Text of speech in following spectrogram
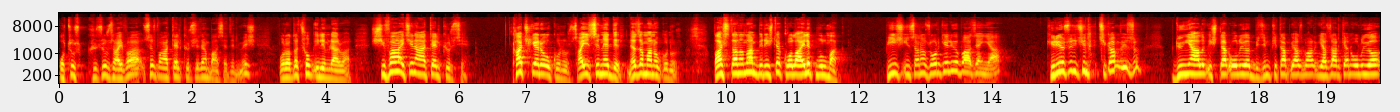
30 küsur sayfa sırf Ayetel Kürsi'den bahsedilmiş. Burada çok ilimler var. Şifa için Ayetel Kürsi. Kaç kere okunur? Sayısı nedir? Ne zaman okunur? Başlanılan bir işte kolaylık bulmak. Bir iş insana zor geliyor bazen ya. Giriyorsun içine çıkamıyorsun. Dünyalık işler oluyor. Bizim kitap yazma, yazarken oluyor.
